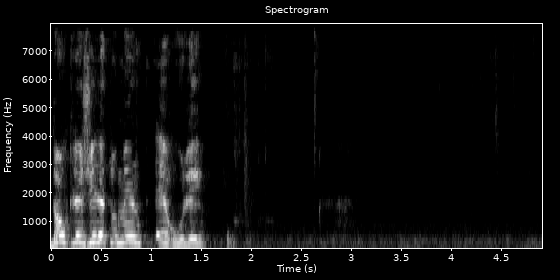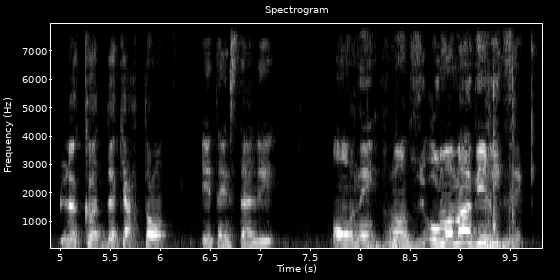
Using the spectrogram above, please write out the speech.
Donc le mint est roulé le code de carton est installé. On est rendu au moment véridique.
